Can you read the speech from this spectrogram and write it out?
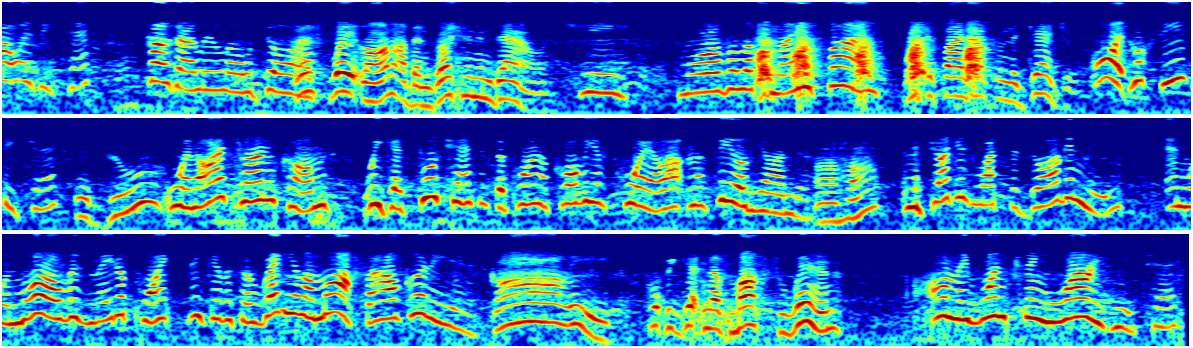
How is he, Tex? How's our little old dog? Just wait, Lon. I've been brushing him down. Gee, more of a look mighty fine. What'd you find out from the judges? Oh, it looks easy, Tex. You do? When our turn comes, we get two chances to point a covey of quail out in the field yonder. Uh-huh. And the judges watch the dog and me, and when moreover's made a point, they give us a regular mark for how good he is. Golly. Hope we get enough marks to win. Only one thing worries me, Tex.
